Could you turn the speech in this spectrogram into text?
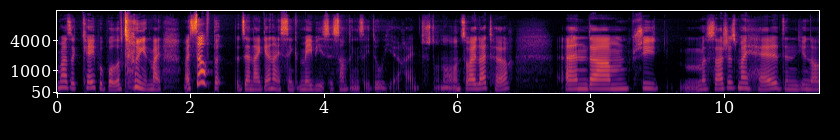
rather capable of doing it my myself, but then again, I think maybe this is something they do here. I just don't know. And so I let her, and um, she massages my head and you know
